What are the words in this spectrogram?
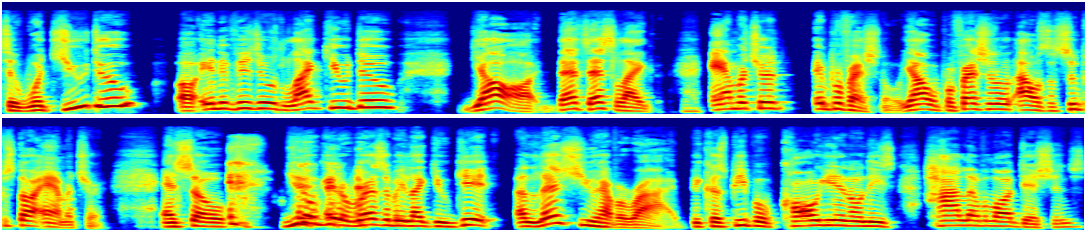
to what you do, or individuals like you do, y'all, that's that's like amateur and professional. Y'all were professional. I was a superstar amateur. And so you don't get a resume like you get unless you have arrived because people call you in on these high level auditions.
